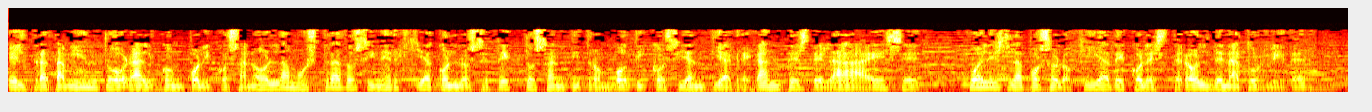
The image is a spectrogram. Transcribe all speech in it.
el tratamiento oral con policosanol ha mostrado sinergia con los efectos antitrombóticos y antiagregantes del AAS. ¿Cuál es la posología de colesterol de Naturleader?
